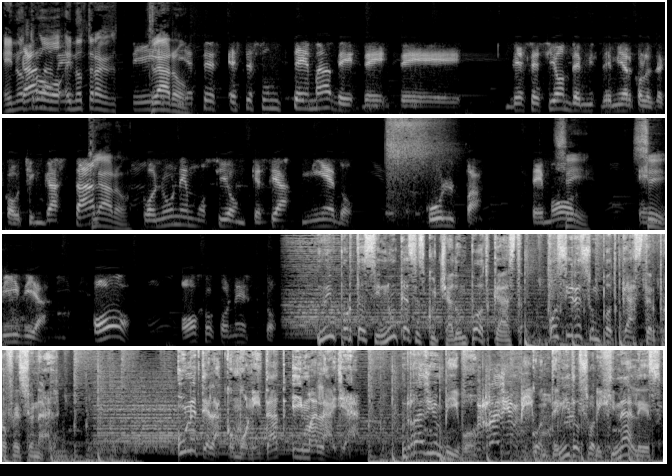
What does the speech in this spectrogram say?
En otro, vez- en otra. Sí, claro. este, es, este es un tema de, de, de, de sesión de, de miércoles de coaching. Gastar Claro. con una emoción que sea miedo, culpa, temor, Sí. Sí. envidia o, ojo con esto, No importa si nunca has escuchado un podcast o si eres un podcaster profesional. Únete a la comunidad Himalaya. Radio en vivo. Radio en vivo. Contenidos originales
